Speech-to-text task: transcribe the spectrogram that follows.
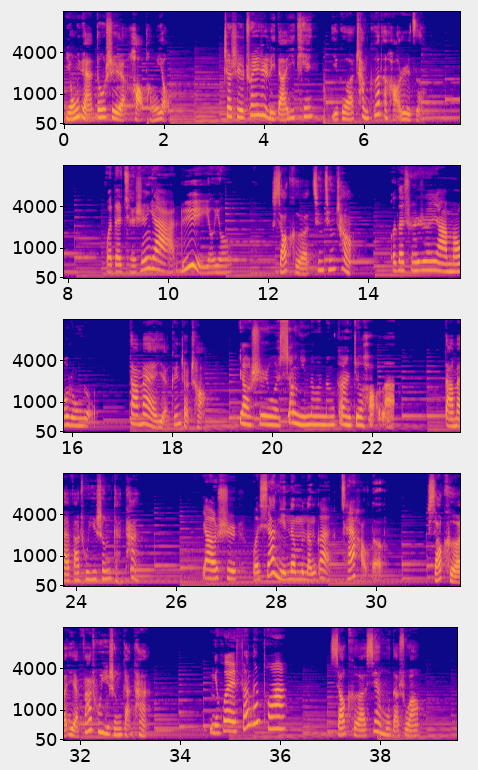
永远都是好朋友。这是春日里的一天，一个唱歌的好日子。我的全身呀绿油油，小可轻轻唱。我的全身呀毛茸茸，大麦也跟着唱。要是我像你那么能干就好了。大麦发出一声感叹。要是。我像你那么能干才好呢。小可也发出一声感叹。你会翻跟头啊？小可羡慕地说。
